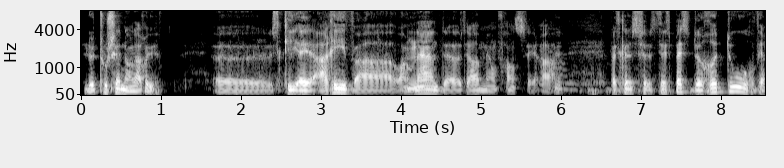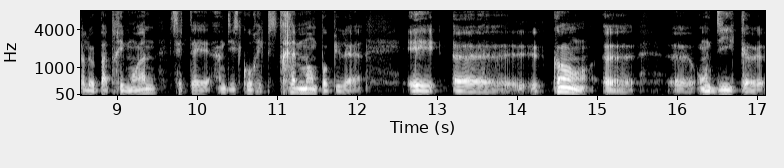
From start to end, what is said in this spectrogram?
le touchaient dans la rue. Euh, ce qui arrive en Inde, mais en France, c'est rare. Parce que cette espèce de retour vers le patrimoine, c'était un discours extrêmement populaire. Et euh, quand on dit que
